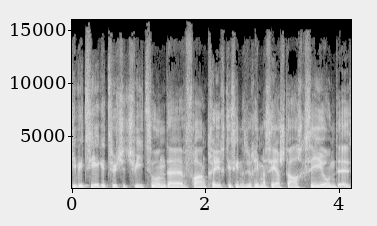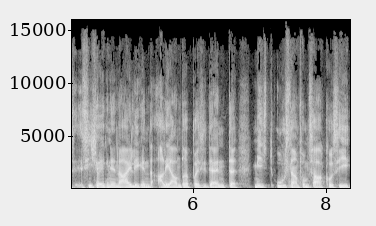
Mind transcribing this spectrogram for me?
die Beziehungen zwischen der Schweiz und äh, Frankreich, die sind natürlich immer sehr stark gewesen. Und äh, es ist ja irgendwie naheliegend. Alle anderen Präsidenten, mit Ausnahme von Sarkozy,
